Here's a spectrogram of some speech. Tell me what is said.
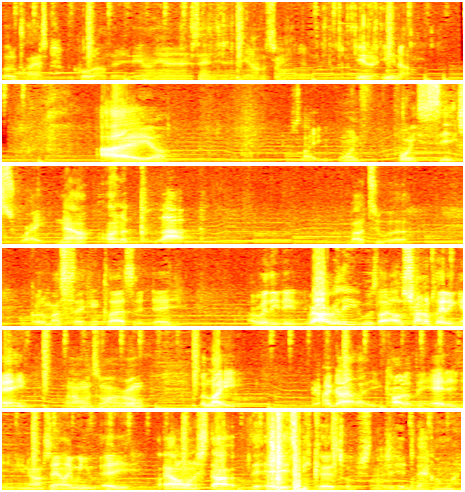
go to class, record on finish. You know, you know what I'm saying? You know what I'm saying? You know, you know. I uh, it's like 1:46 right now on the clock. About to uh go to my second class of the day. I really didn't. I really was like I was trying to play the game when I went to my room, but like I got like caught up in editing. You know what I'm saying? Like when you edit, like, I don't want to stop the edits because oh, I just hit the back on my.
